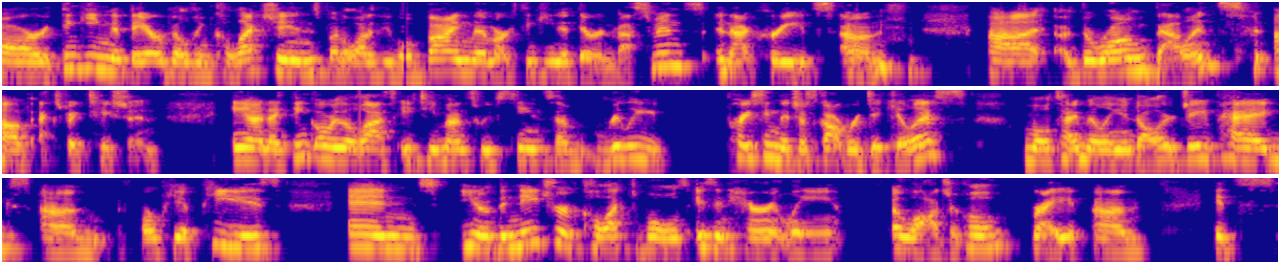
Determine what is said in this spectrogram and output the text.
are thinking that they are building collections, but a lot of people buying them are thinking that they're investments. And that creates um, uh, the wrong balance of expectation. And I think over the last 18 months, we've seen some really pricing that just got ridiculous multi-million dollar JPEGs um, for PFPs. And, you know, the nature of collectibles is inherently illogical, right? Um, it's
